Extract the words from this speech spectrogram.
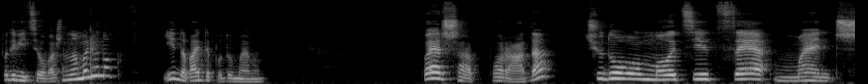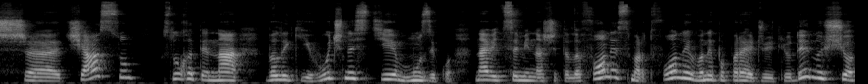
Подивіться уважно на малюнок і давайте подумаємо. Перша порада чудово, молодці, це менш е, часу слухати на великій гучності музику. Навіть самі наші телефони, смартфони, вони попереджують людину, що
